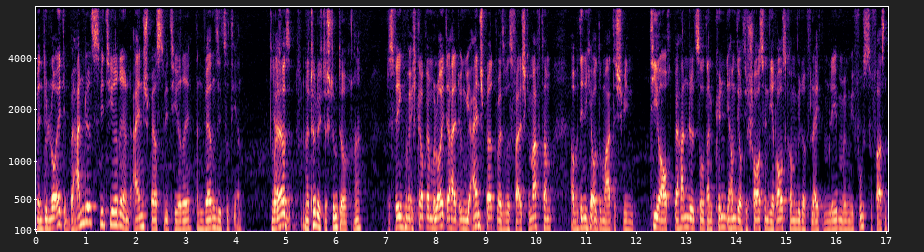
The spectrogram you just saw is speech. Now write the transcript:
wenn du Leute behandelst wie Tiere und einsperrst wie Tiere, dann werden sie zu Tieren. Weißt du Ja, was? natürlich, das stimmt auch. Ne? Deswegen, ich glaube, wenn man Leute halt irgendwie einsperrt, weil sie was falsch gemacht haben, aber die nicht automatisch wie ein Tier auch behandelt, so, dann können die, haben die auch die Chance, wenn die rauskommen, wieder vielleicht im Leben irgendwie Fuß zu fassen.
